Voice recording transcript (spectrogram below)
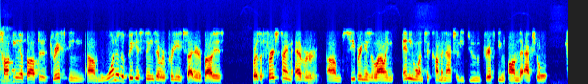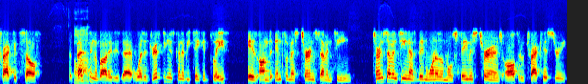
Talking about the drifting, um, one of the biggest things that we're pretty excited about is for the first time ever, um, Sebring is allowing anyone to come and actually do drifting on the actual track itself. The Oh, best wow. thing about it is that where the drifting is going to be taking place is on the infamous Turn 17. Turn 17 has been one of the most famous turns all through track history.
